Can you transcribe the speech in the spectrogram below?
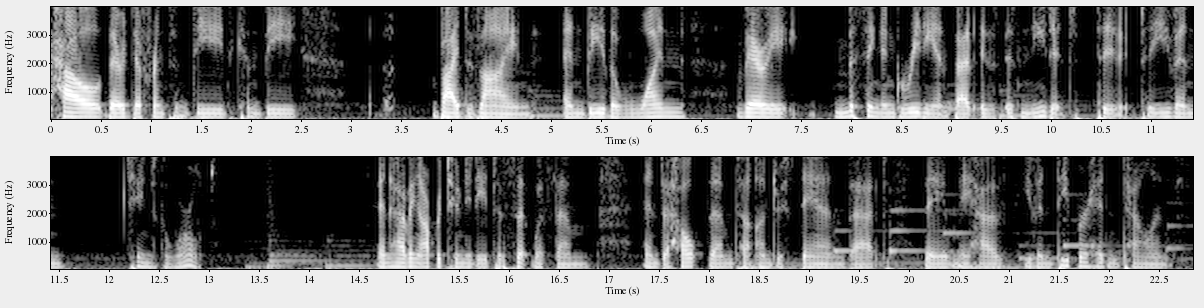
how their difference indeed can be by design and be the one very missing ingredient that is, is needed to, to even change the world. And having opportunity to sit with them and to help them to understand that they may have even deeper hidden talents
